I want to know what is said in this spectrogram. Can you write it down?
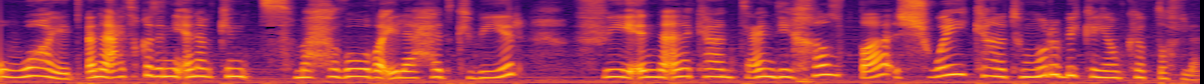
وايد أنا أعتقد إني أنا كنت محظوظة إلى حد كبير في إن أنا كانت عندي خلطة شوي كانت مربكة يوم كنت طفلة؟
